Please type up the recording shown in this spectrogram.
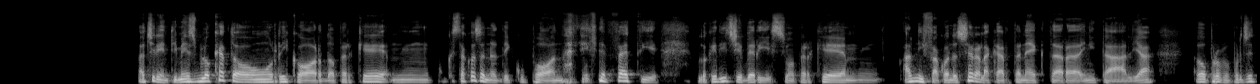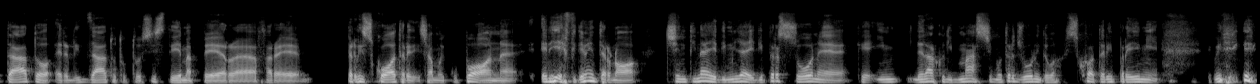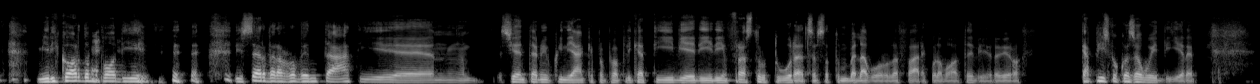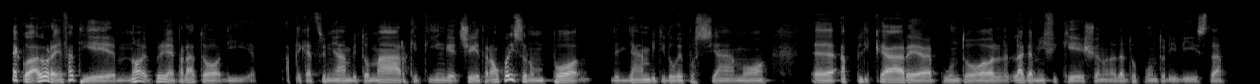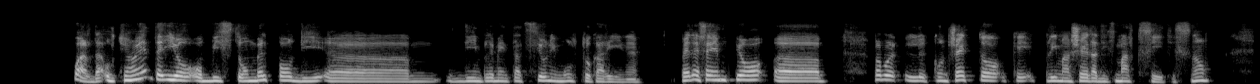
Accidenti, mi hai sbloccato un ricordo perché mh, questa cosa dei coupon, in effetti quello che dici è verissimo perché mh, anni fa quando c'era la carta Nectar in Italia avevo proprio progettato e realizzato tutto il sistema per fare per riscuotere diciamo i coupon e lì effettivamente erano centinaia di migliaia di persone che in, nell'arco di massimo tre giorni dovevano riscuotere i premi. E quindi mi ricordo un po' di, di server arroventati, eh, sia in termini quindi anche proprio applicativi e di, di, infrastruttura. C'è stato un bel lavoro da fare quella volta, è vero, è vero. Capisco cosa vuoi dire. Ecco, allora, infatti, no, prima hai parlato di applicazioni in ambito marketing, eccetera. No? Quali sono un po' degli ambiti dove possiamo eh, applicare appunto la gamification dal tuo punto di vista? Guarda, ultimamente io ho visto un bel po' di, uh, di implementazioni molto carine. Per esempio, uh, proprio il concetto che prima c'era di smart cities, no?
